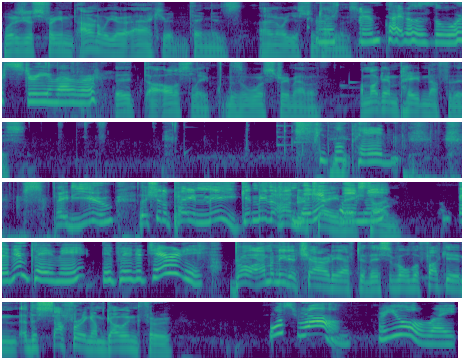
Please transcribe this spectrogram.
What is your stream? I don't know what your accurate thing is. I don't know what your stream My title is. stream title is the worst stream ever. It, uh, honestly, this is the worst stream ever. I'm not getting paid enough for this. People paid. Paid you? They should have paid me. Give me the 100k didn't pay next me. time. They didn't pay me. They paid a charity. Bro, I'm gonna need a charity after this of all the fucking the suffering I'm going through. What's wrong? Are you alright?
